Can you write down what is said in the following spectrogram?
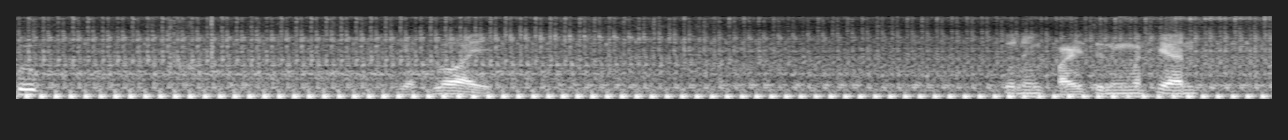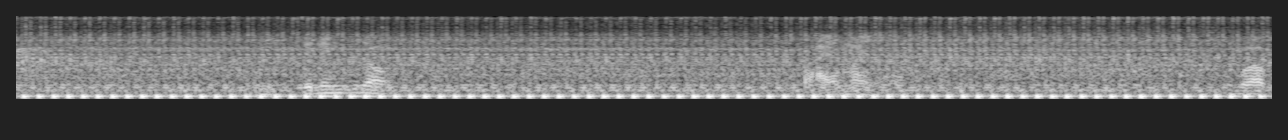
ปึ๊บเรียบร้อย ตัวหนึงไปตัวหนึงมาแทนตัวหนึงพี่น้องตายใหม่ครับวับ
